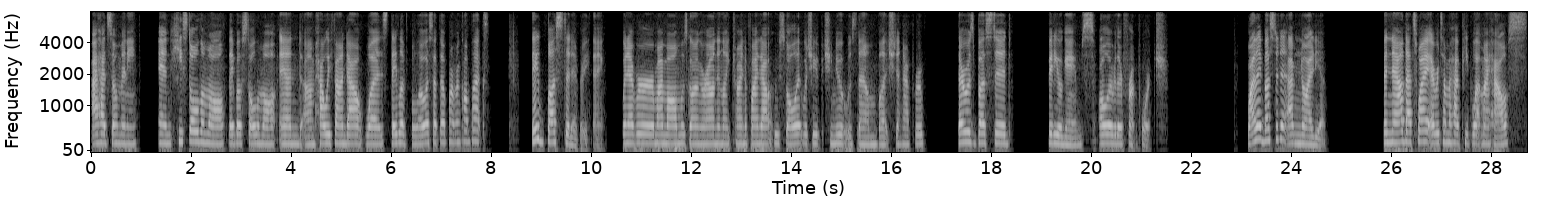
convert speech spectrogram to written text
I had so many. And he stole them all. They both stole them all. And um, how we found out was they lived below us at the apartment complex. They busted everything. Whenever my mom was going around and like trying to find out who stole it, which she she knew it was them, but she didn't have proof. There was busted video games all over their front porch. Why they busted it, I have no idea. But now that's why every time I have people at my house,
